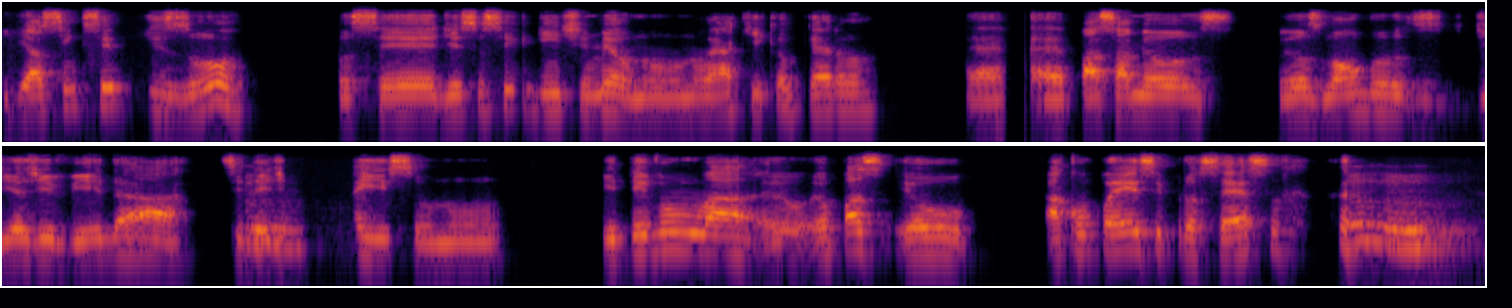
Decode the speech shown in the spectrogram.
e assim que você pisou, você disse o seguinte, meu, não, não é aqui que eu quero é, é, passar meus, meus longos dias de vida se uhum. dedicar a isso. Não... E teve uma. Eu, eu, passe, eu acompanhei esse processo. Uhum.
